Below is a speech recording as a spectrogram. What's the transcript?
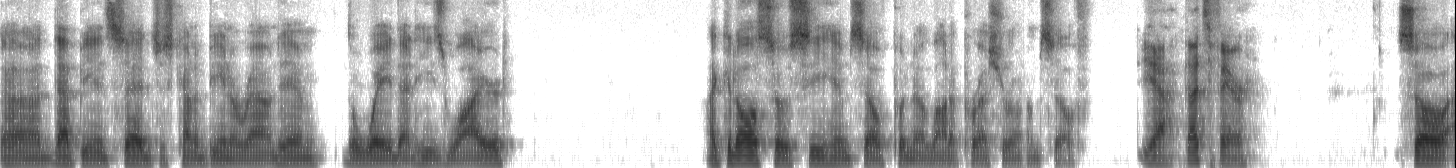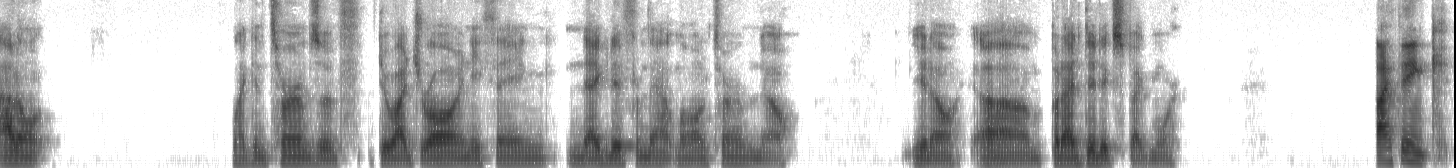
Uh, that being said, just kind of being around him, the way that he's wired, I could also see himself putting a lot of pressure on himself. Yeah, that's fair. So I don't like in terms of do I draw anything negative from that long term? No. You know, um, but I did expect more. I think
